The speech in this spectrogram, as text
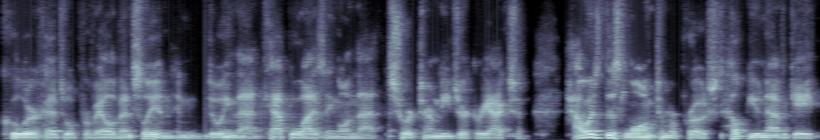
cooler heads will prevail eventually and, and doing that capitalizing on that short-term knee-jerk reaction how has this long-term approach help you navigate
